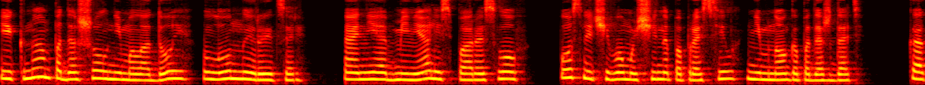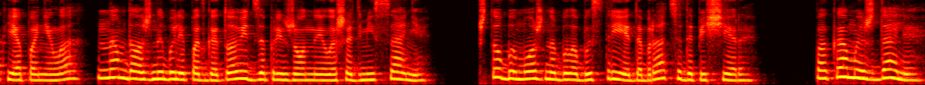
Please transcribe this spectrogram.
и к нам подошел немолодой лунный рыцарь. Они обменялись парой слов, после чего мужчина попросил немного подождать. Как я поняла, нам должны были подготовить запряженные лошадьми сани, чтобы можно было быстрее добраться до пещеры. Пока мы ждали,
